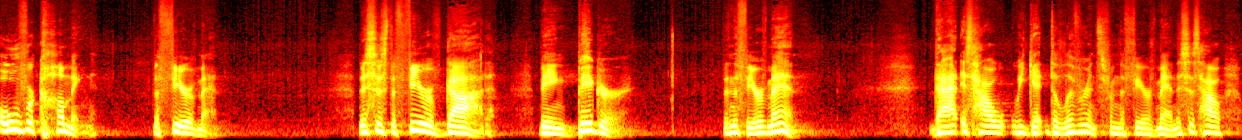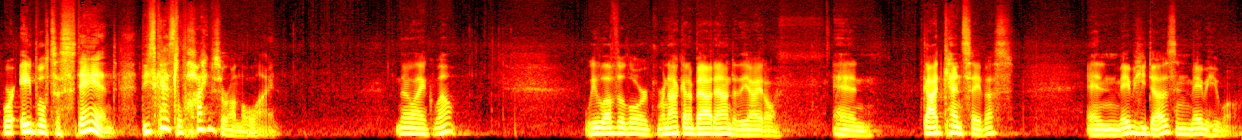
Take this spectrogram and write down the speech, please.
overcoming the fear of man. This is the fear of God being bigger than the fear of man. That is how we get deliverance from the fear of man. This is how we're able to stand. These guys' lives are on the line. And they're like, well, we love the Lord. We're not going to bow down to the idol. And God can save us. And maybe He does, and maybe He won't.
